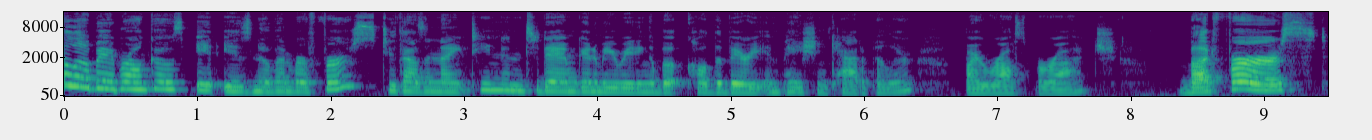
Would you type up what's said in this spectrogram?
Hello, Bay Broncos. It is November 1st, 2019, and today I'm going to be reading a book called The Very Impatient Caterpillar by Ross Burach. But first,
